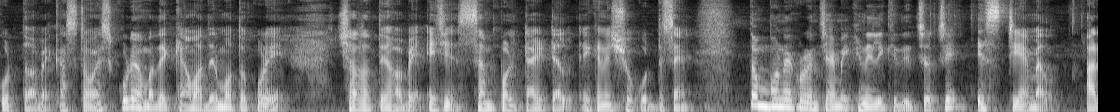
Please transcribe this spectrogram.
করতে হবে কাস্টমাইজ করে আমাদেরকে আমাদের মতো করে সাজাতে হবে। এই যে স্যাম্পল টাইটেল এখানে শো করতেছে। তো মনে করেন যে আমি এখানে লিখে দিচ্ছি হচ্ছে S R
